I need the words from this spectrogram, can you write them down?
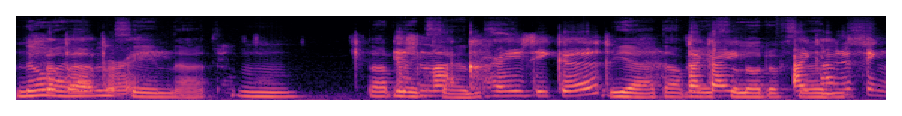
No, for I haven't seen that. Mm, that isn't makes that sense. crazy good Yeah, that like makes I a lot of sense. I kind of think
